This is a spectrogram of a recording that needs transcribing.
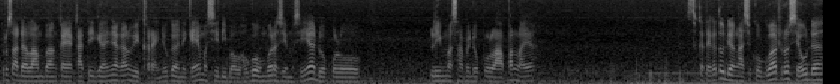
terus ada lambang kayak K3 nya kan. Wih keren juga nih kayaknya masih di bawah gue umur sih masih ya 25 sampai 28 lah ya. Ketika itu dia ngasih ke gue terus ya udah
